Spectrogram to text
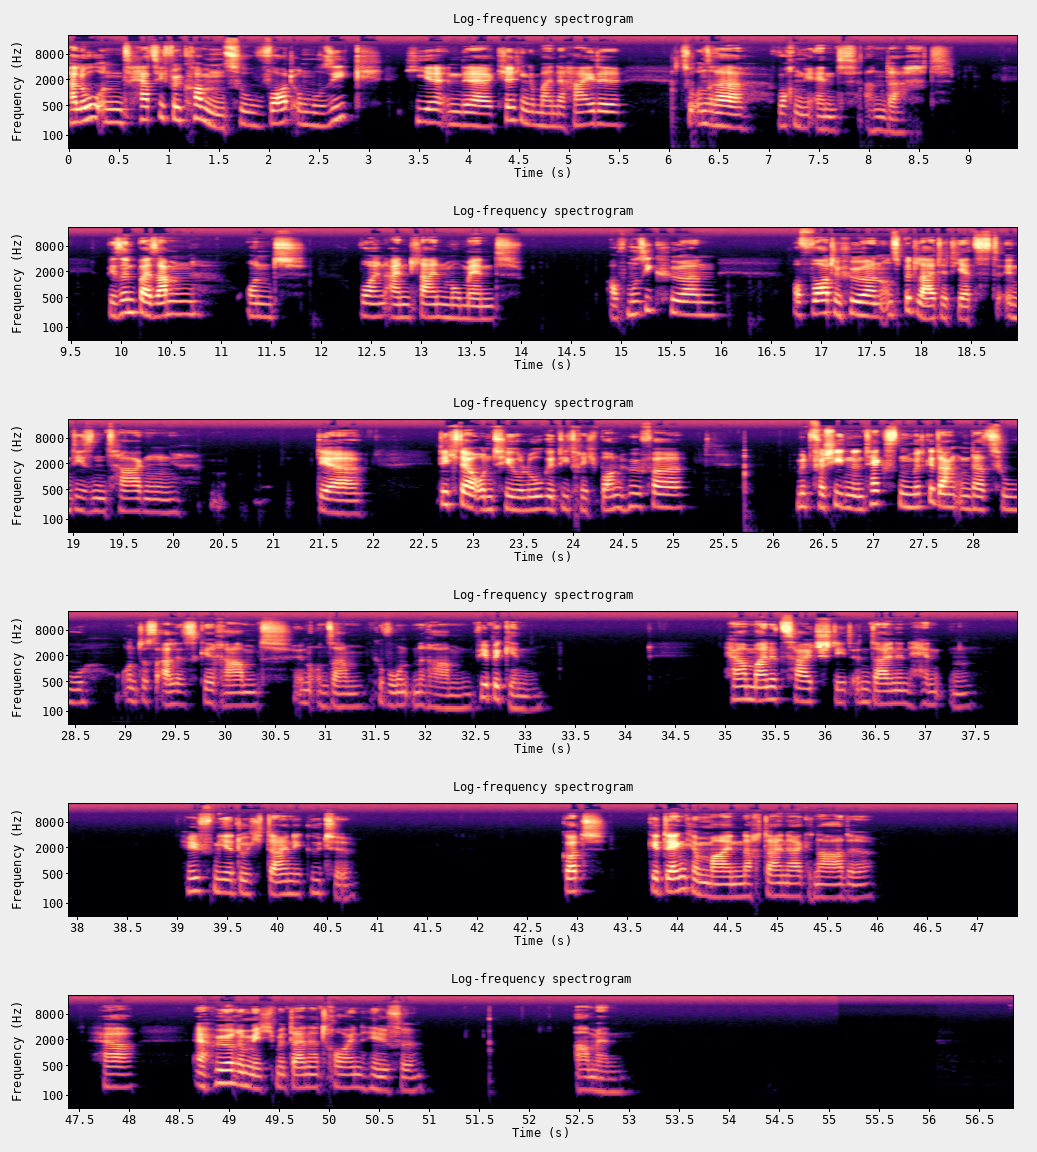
Hallo und herzlich willkommen zu Wort und Musik hier in der Kirchengemeinde Heide zu unserer Wochenendandacht. Wir sind beisammen und wollen einen kleinen Moment auf Musik hören, auf Worte hören. Uns begleitet jetzt in diesen Tagen der Dichter und Theologe Dietrich Bonhoeffer mit verschiedenen Texten, mit Gedanken dazu und das alles gerahmt in unserem gewohnten Rahmen. Wir beginnen. Herr, meine Zeit steht in deinen Händen. Hilf mir durch deine Güte. Gott, gedenke mein nach deiner Gnade. Herr, erhöre mich mit deiner treuen Hilfe. Amen.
